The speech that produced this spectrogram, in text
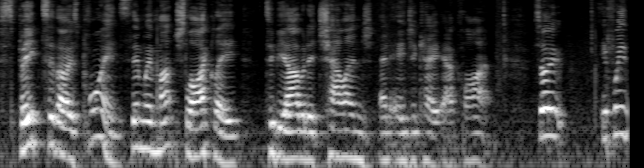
speak to those points, then we're much likely to be able to challenge and educate our client. So if we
